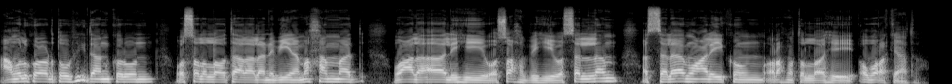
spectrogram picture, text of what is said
আমল করার তৌফিক দান করুন। ওসল্লা তালা নবীনা মাহমদ ওয়ালা আলিহি ওসাহবিহি ওসাল্লাম আসসালামু আলাইকুম রহমতুল্লাহি ওবরাকাত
